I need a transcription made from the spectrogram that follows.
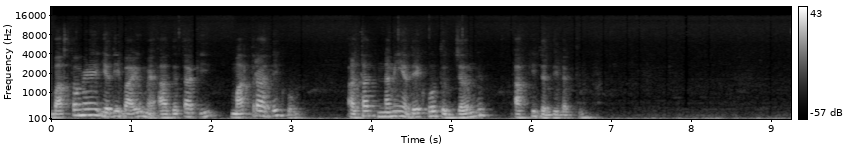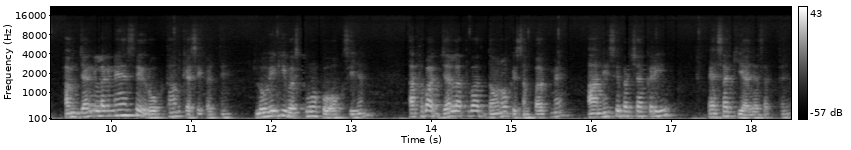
वास्तव में यदि वायु में आर्द्रता की मात्रा अधिक हो, अर्थात नमी अधिक हो तो जंग आपकी जल्दी लगती है। हम जंग लगने से रोकथाम कैसे करते हैं? लोहे की वस्तुओं को ऑक्सीजन अथवा जल अथवा दोनों के संपर्क में आने से बचा करिए, ऐसा किया जा सकता है।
